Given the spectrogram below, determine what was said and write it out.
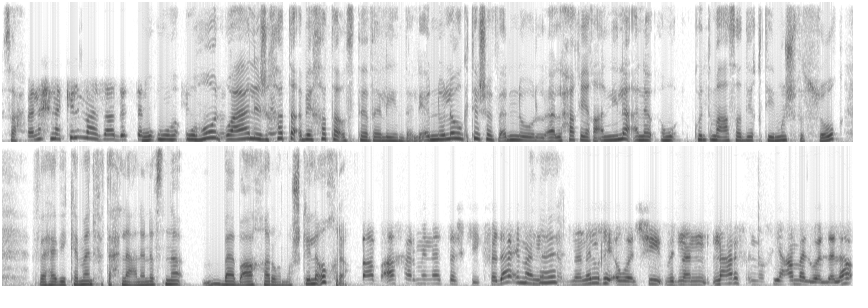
صح. فنحن كل ما زاد التفكير وهون أعالج خطأ بخطأ أستاذة ليندا لأنه لو اكتشف أنه الحقيقة أني لا أنا كنت مع صديقتي مش في السوق فهذه كمان فتح لنا على نفسنا باب آخر ومشكلة أخرى. باب آخر من التشكيك. فدائما بدنا نلغي أول شيء بدنا نعرف إنه في عمل ولا لا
